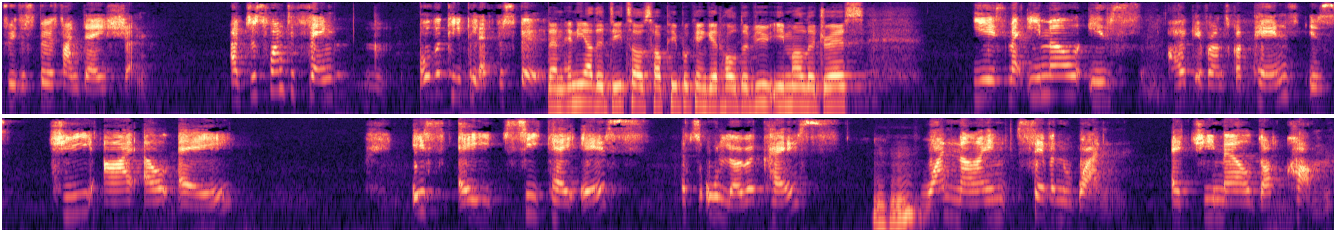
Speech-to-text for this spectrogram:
through the Spur Foundation. I just want to thank all the people at the Spur. And any other details how people can get hold of you? Email address? Yes, my email is, I hope everyone's got pens, is G-I-L-A S-A-C-K-S, it's all lowercase, 1971 at gmail.com.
